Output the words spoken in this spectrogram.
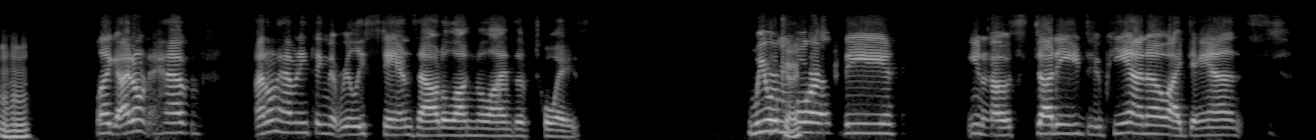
Hmm Like I don't have. I don't have anything that really stands out along the lines of toys. We were Okay. more of the, you know, study, do piano, I danced,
